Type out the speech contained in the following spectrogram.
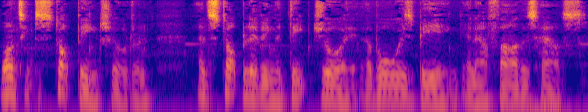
wanting to stop being children and stop living the deep joy of always being in our Father's house.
